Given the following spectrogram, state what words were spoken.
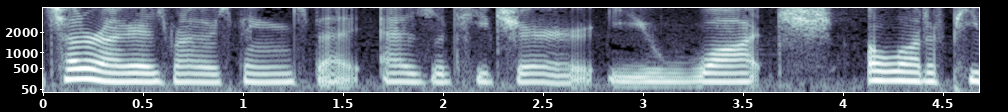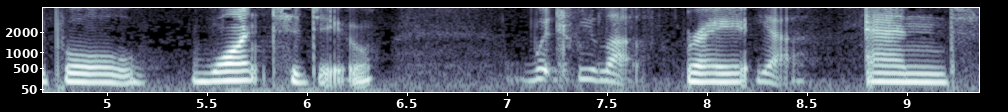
chaturanga is one of those things that as a teacher you watch a lot of people want to do, which we love. right? Yeah. and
